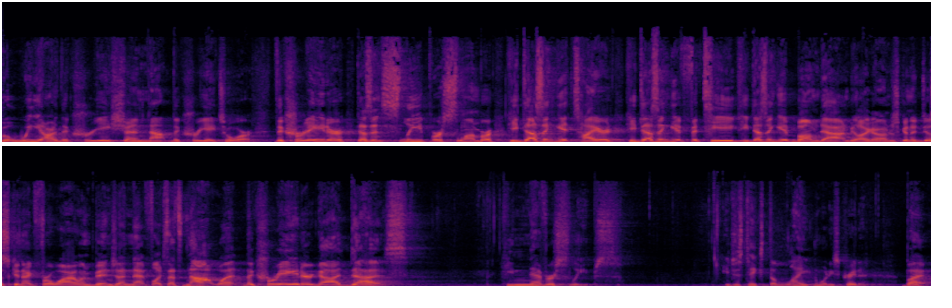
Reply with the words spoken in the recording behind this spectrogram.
But we are the creation, not the creator. The creator doesn't sleep or slumber. He doesn't get tired. He doesn't get fatigued. He doesn't get bummed out and be like, oh, I'm just going to disconnect for a while and binge on Netflix. That's not what the creator God does. He never sleeps, he just takes delight in what he's created. But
